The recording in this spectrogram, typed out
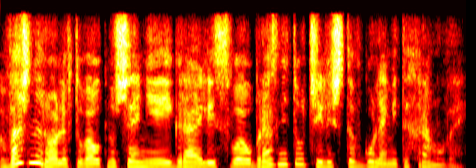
Важна роля в това отношение играели своеобразните училища в големите храмове.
